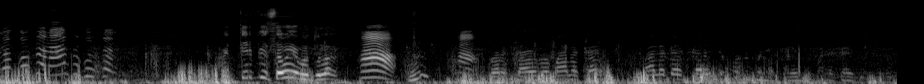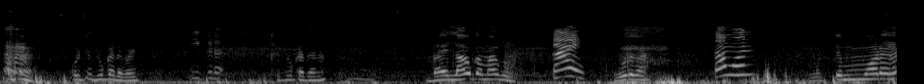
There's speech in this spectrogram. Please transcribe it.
मग घुसन असं घुसन. मग तिरपी सवय आहे बा तुला. हा. हं? हा. बरं काय बा मला काय? काय करायचं? कोणी पण करायचं. मला काय कुठची दुखत आहे बाई. इकडं. ते दुखत आहे ना? हम्म. बाई लाव का मागून? काय? गुड का? कमून मग ते मोडायला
